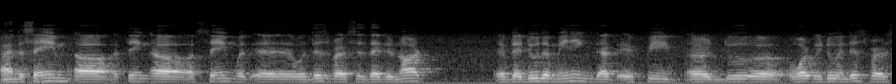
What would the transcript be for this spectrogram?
And the same uh, thing uh, same with uh, with this verse is they do not if they do the meaning that if we uh, do uh, what we do in this verse,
